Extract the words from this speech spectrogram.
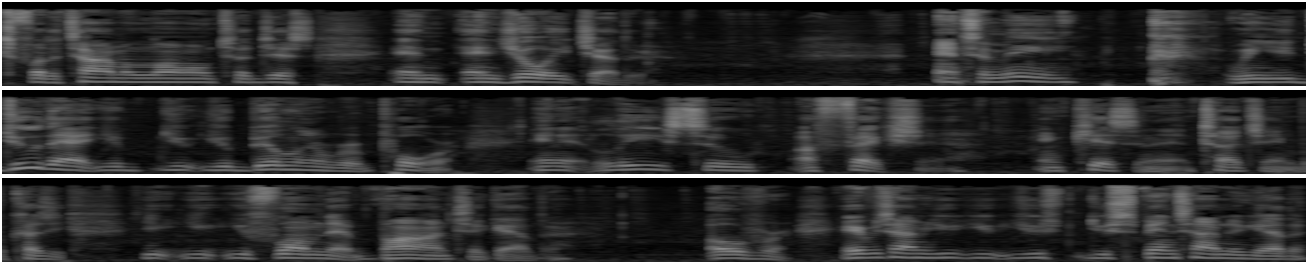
for the time alone to just and enjoy each other. And to me, when you do that, you you you building a rapport, and it leads to affection and kissing and touching because you you you form that bond together. Over every time you you you you spend time together,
